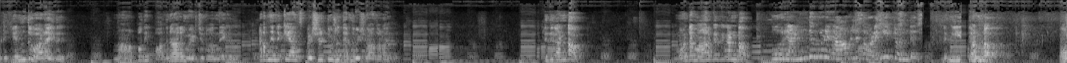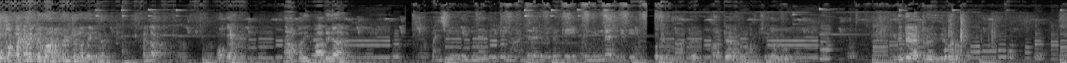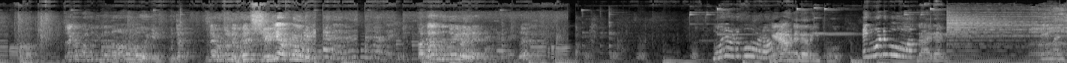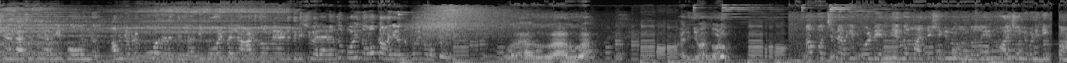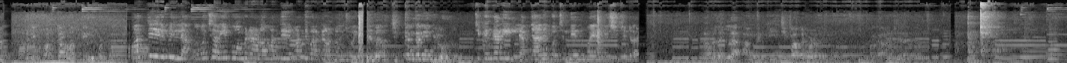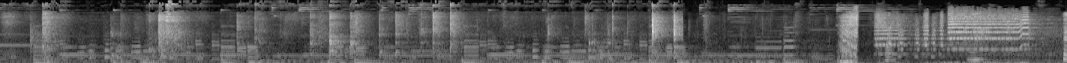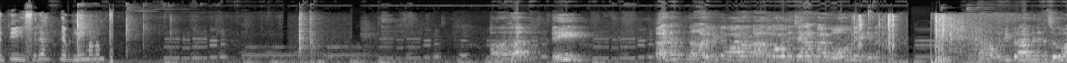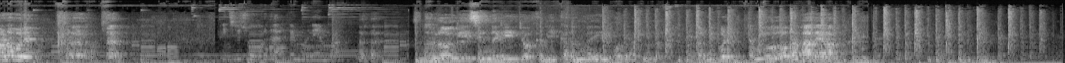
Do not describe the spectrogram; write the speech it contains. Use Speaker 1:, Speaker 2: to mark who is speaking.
Speaker 1: എടി എന്തുവാടാ ഇത്? നാപ്പതി പതിനാറ് മേടിച്ചിട്ട് വന്നേക്കുന്നു. എടാ നിനക്ക് ഞാൻ സ്പെഷ്യൽ ട്യൂഷൻ തരുന്ന വിഷയമാണോടാ ഇത്. ഇത് കണ്ടോ? മോന്റെ മാർക്കൊക്കെ കണ്ടോ?
Speaker 2: ഓ രണ്ടും കൂടെ രാവിലെ തുടങ്ങിയിട്ടുണ്ട്.
Speaker 1: നീ കണ്ടോ? മോൻ കൊട്ടക്കണക്കിന് മാർക്ക് മേടിച്ചോണ്ട് വന്നേക്കുന്നത് കണ്ടോ? ഓക്കെ നാപ്പത് പതിനാറ്.
Speaker 2: നാട്ടുകാർ
Speaker 1: നാട്ടുകാരാണല്ലോ അവന് ചെലവിനോട്. ഇതിന്റെ കാര്യത്തിൽ ഒരു തീരുമാനം. പറഞ്ഞിട്ട് നാളുണ്ടോ നോക്കിയേ? നിന്റെ നിന്റെ ഉണ്ടല്ലോ ഇവനെ ശരിയാക്കണോ? തല്ലാതെ നിന്നോ ഇവനെ?
Speaker 2: എവിടെ പോവാടാ
Speaker 3: ഞാൻ അവിടെ ഇറങ്ങി പോവോ
Speaker 2: എങ്ങോട്ട് പോവാ?
Speaker 3: ധാരാവി
Speaker 2: ആകാശത്തിൽ ഇറങ്ങി പോകുന്നു. അവൻ എവിടെ പോവാൻ അറിയത്തില്ല. ഈ പോയിട്ട് വല്ല ആടുതോമയായിട്ട് തിരിച്ചു വരാൻ. ഒന്ന് പോയി നോക്ക് അവനെ ഒന്ന് പോയി നോക്ക്.
Speaker 1: അരിഞ്ഞു വന്നോളും.
Speaker 2: ആ ഇറങ്ങി പോയിട്ട് എന്ത് ചെയ്യുന്നു? അന്വേഷിക്കുന്നുണ്ടോ എന്ന് വായിച്ചുകൊണ്ട് ഇവിടെ ഇരിക്കുവാണ്.
Speaker 1: ഇനി വറക്കാൻ മത്തി ഇരിപ്പുണ്ടോ?
Speaker 2: മത്തി ഇരിപ്പില്ല. കൊച്ചു ഇറങ്ങി പോകുമ്പോഴാണോ മത്തി മത്തി പറക്കാനുണ്ടോ എന്ന് ചോദിക്കും.
Speaker 1: ചിക്കൻ കറി എങ്കിലും ഉണ്ടോ?
Speaker 2: ചിക്കൻ കറി ഇല്ല. ഞാൻ കൊച്ചിന്റെ പോയി അന്വേഷിച്ചിട്ട് വരാം.
Speaker 1: അവനല്ല അവന്റെ. കാണിച്ചു
Speaker 3: എന്റെ ഈശ്വര എവിടെ മണം
Speaker 1: ആഹാ, ഏയ്, ആണ്ട, നാട് വിട്ടു പോയ നമ്മുടെ അധലോകത്തിൽ ചേരാൻ പോയ മോഹന്നിരിക്കുന്നു ദാവൂദ് ഇബ്രാഹിമിനൊക്കെ സുഖമാണോ പോലെ
Speaker 2: ഇച്ചിരി ചോറ് തരട്ടെ മോനെ അമ്മ.
Speaker 1: സുഖോങ്കി സിന്ദഗി ജോ ഗയാ थी। കടം കൊടു. ശംഭോ മഹാദേവ.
